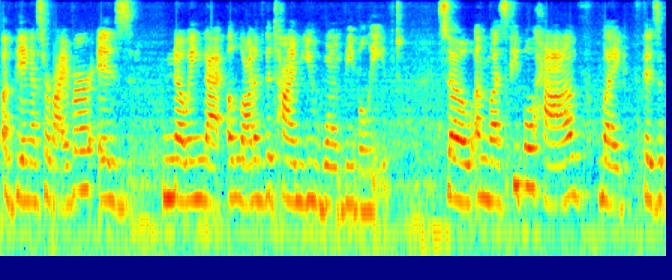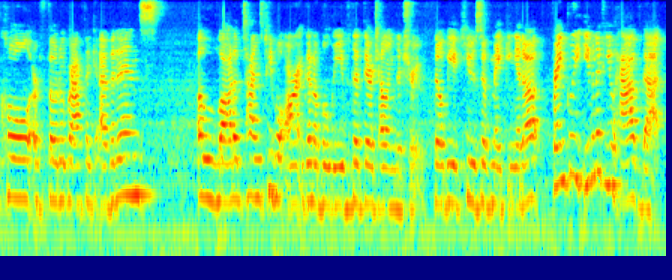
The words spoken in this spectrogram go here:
of being a survivor is knowing that a lot of the time you won't be believed. So, unless people have like physical or photographic evidence, a lot of times people aren't going to believe that they're telling the truth. They'll be accused of making it up. Frankly, even if you have that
